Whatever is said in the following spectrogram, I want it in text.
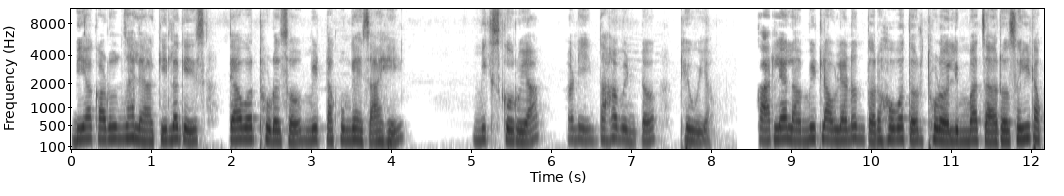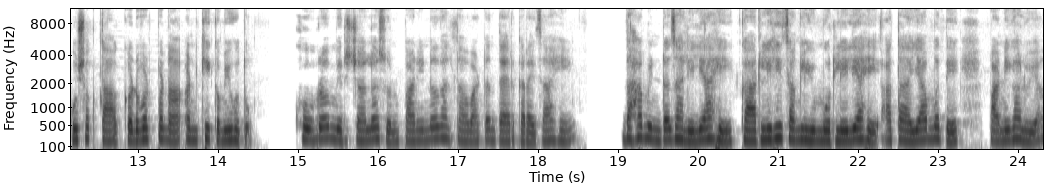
बिया काढून झाल्या की लगेच त्यावर थोडंसं मीठ टाकून घ्यायचं आहे. मिक्स करूया आणि दहा मिनटं ठेवूया. कारल्याला मीठ लावल्यानंतर हवं तर थोडं लिंबाचा रसही टाकू शकता. कडवटपणा आणखी कमी होतो. खोबरं मिरच्या लसूण पाणी न घालता वाटण तयार करायचं आहे. दहा मिनटं झालेली आहे. कारलीही चांगली मुरलेली आहे. आता यामध्ये पाणी घालूया.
